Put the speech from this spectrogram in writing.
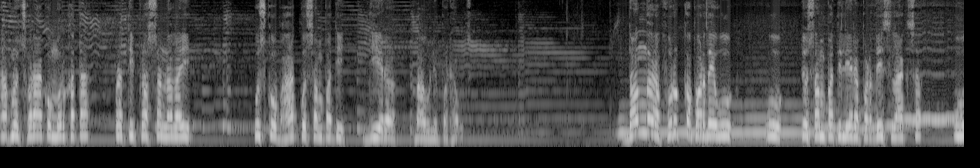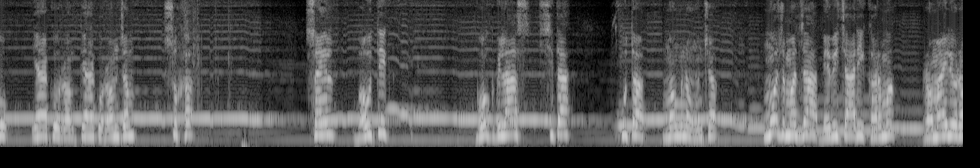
आफ्नो छोराको मूर्खता प्रति प्रश्न नगरी उसको भागको सम्पत्ति दिएर बाबुले पठाउँछ। दङ्ग र फुरुक्क पर्दै ऊ ऊ त्यो सम्पत्ति लिएर प्रदेश लाग्छ। ऊ यहाँको रम त्यहाँको रमझम सुख शैल भौतिक भोग विलाससित ऊ त मग्न हुन्छ। मोज मजा व्यविचारी कर्म रमाइलो र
